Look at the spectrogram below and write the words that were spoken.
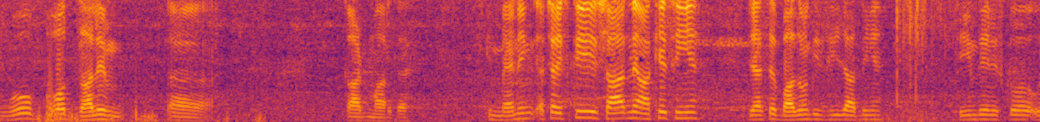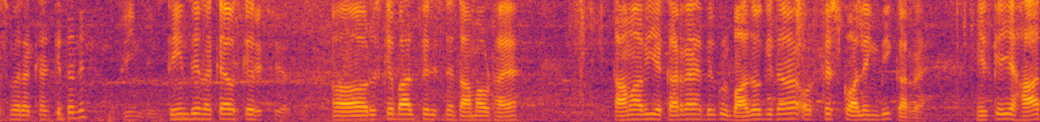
वो बहुत जालिम काट मारता है इसकी मैनिंग अच्छा इसकी शार ने आँखें सी हैं जैसे बाजों की सी जाती हैं। तीन दिन इसको उसमें रखा है। कितने दिन? तीन दिन। तीन दिन रखा है उसके। और उसके बाद फिर इसने तामा उठाया। तामा भी ये कर रहा है बिल्कुल बाजों की तरह और फ़िश कॉलिंग भी कर रहा है। इसके ये हाथ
